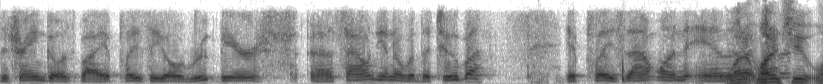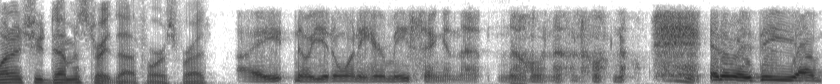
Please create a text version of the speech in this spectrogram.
the train goes by. It plays the old root beer uh, sound, you know, with the tuba. It plays that one, and why, why don't you why don't you demonstrate that for us, Fred? I no, you don't want to hear me singing that. No, no, no, no. Anyway, the uh,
